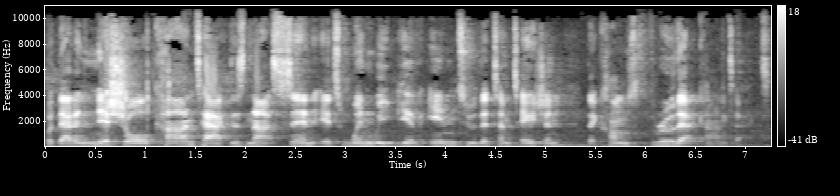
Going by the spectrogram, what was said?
but that initial contact is not sin. It's when we give in to the temptation that comes through that contact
